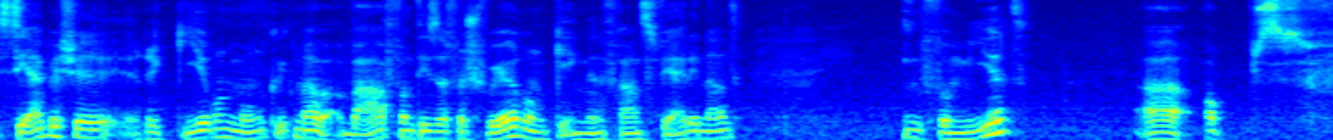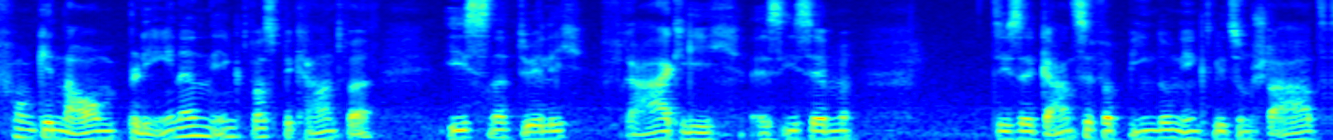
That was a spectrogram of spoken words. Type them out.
Die serbische Regierung, munkelt man, war von dieser Verschwörung gegen den Franz Ferdinand informiert. Äh, Ob es von genauen Plänen irgendwas bekannt war, ist natürlich fraglich. Es ist eben diese ganze Verbindung irgendwie zum Staat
